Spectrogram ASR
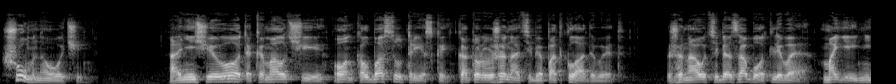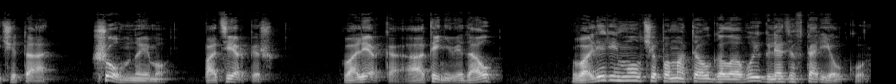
«Шумно очень». «А ничего, так и молчи. Он колбасу трескай, которую жена тебе подкладывает. Жена у тебя заботливая, моей не чита. Шумно ему. Потерпишь. Валерка, а ты не видал?» Валерий молча помотал головой, глядя в тарелку.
